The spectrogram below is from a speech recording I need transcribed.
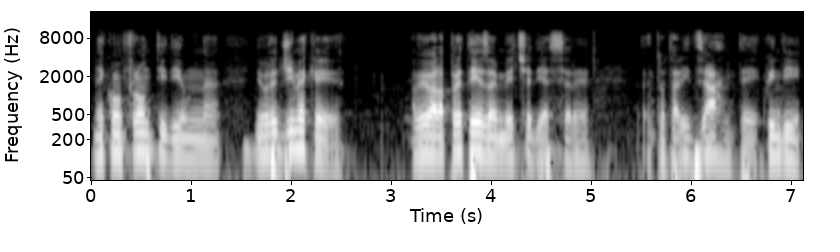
nei confronti di un, di un, regime che aveva la pretesa invece di essere eh, totalizzante e quindi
